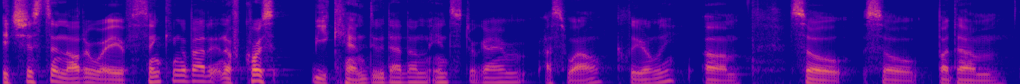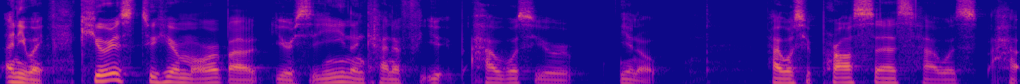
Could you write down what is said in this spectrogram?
it's just another way of thinking about it. And of course, you can do that on Instagram as well, clearly. Um, so, so, but um, anyway, curious to hear more about your zine and kind of you, how was your, you know, how was your process? How was how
